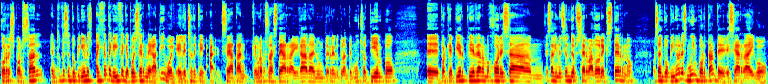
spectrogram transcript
corresponsal, entonces, en tu opinión, hay gente que dice que puede ser negativo el, hecho de que, ah, sea tan, que una persona esté arraigada en un terreno durante mucho tiempo, eh, porque pierde, pierde, a lo mejor esa, esa, dimensión de observador externo. O sea, en tu opinión es muy importante ese arraigo,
